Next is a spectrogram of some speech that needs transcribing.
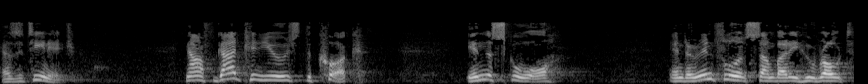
as a teenager. Now, if God can use the cook in the school and to influence somebody who wrote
